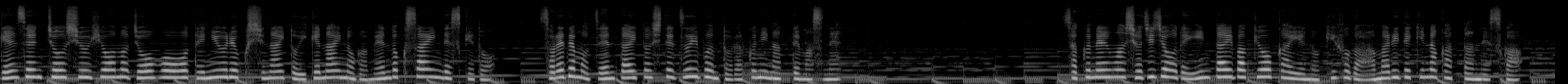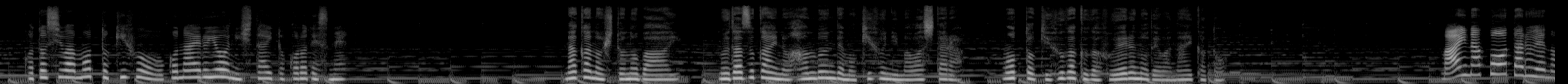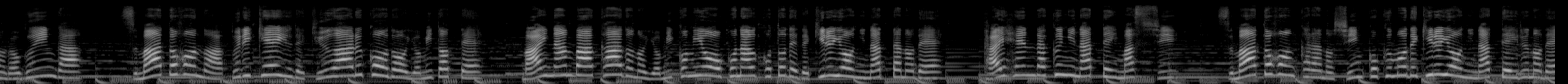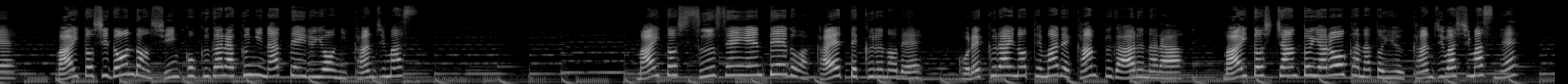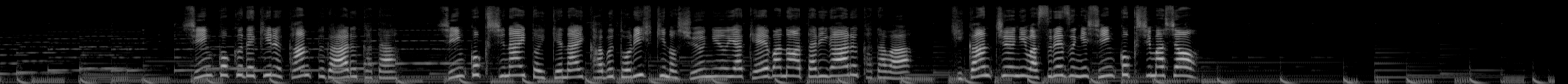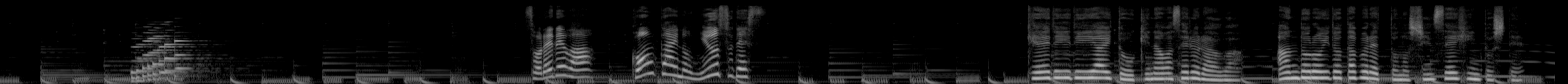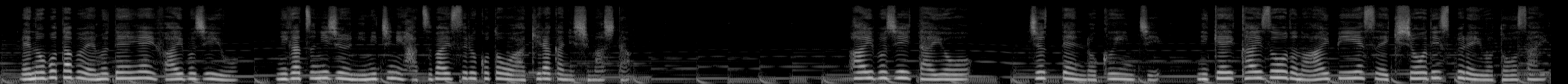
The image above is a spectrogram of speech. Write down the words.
源泉徴収表の情報を手入力しないといけないのがめんどくさいんですけどそれでも全体として随分と楽になってますね。昨年は諸事情で引退馬協会への寄付があまりできなかったんですが今年はもっと寄付を行えるようにしたいところですね。中の人の場合無駄遣いの半分でも寄付に回したらもっと寄付額が増えるのではないかと。マイナポータルへのログインがスマートフォンのアプリ経由で QR コードを読み取ってマイナンバーカードの読み込みを行うことでできるようになったので大変楽になっていますしスマートフォンからの申告もできるようになっているので毎年どんどん申告が楽になっているように感じます。毎年数千円程度は返ってくるのでこれくらいの手間で還付があるなら毎年ちゃんとやろうかなという感じはしますね。申告できる還付がある方申告しないといけない株取引の収入や競馬の当たりがある方は期間中に忘れずに申告しましょう。それでは今回のニュースです。KDDI と沖縄セルラーは Android タブレットの新製品としてレノボタブ M10A5G を2月22日に発売することを明らかにしました 5G 対応10.6インチ 2K 解像度の IPS 液晶ディスプレイを搭載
